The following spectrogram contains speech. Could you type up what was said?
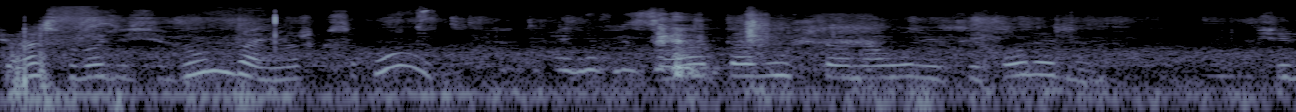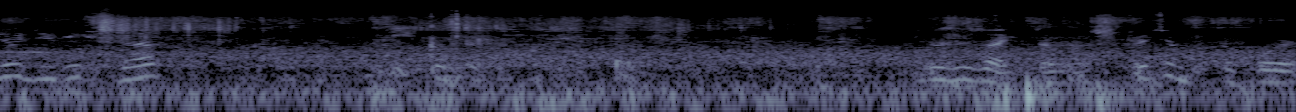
Сейчас вроде сижу, ну да, немножко соколы. Потому что на улице холодно. Все люди идут сюда. И как-то даже зайки там наши людям такое.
